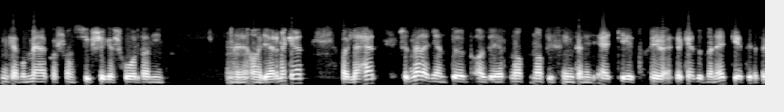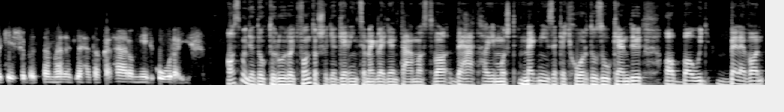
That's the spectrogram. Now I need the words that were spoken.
inkább a melkason szükséges hordani e, a gyermeket, vagy lehet, és ez ne legyen több azért nap, napi szinten egy, egy-két, illetve kezdetben egy-két, illetve később aztán már ez lehet akár három-négy óra is. Azt mondja doktor úr, hogy fontos, hogy a gerince meg legyen támasztva, de hát ha én most megnézek egy hordozókendőt, abba úgy bele van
